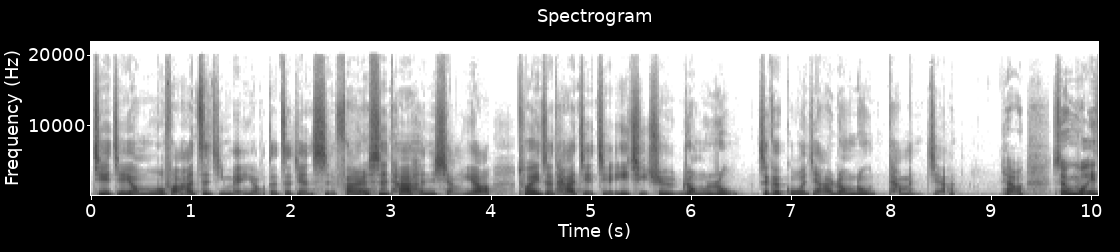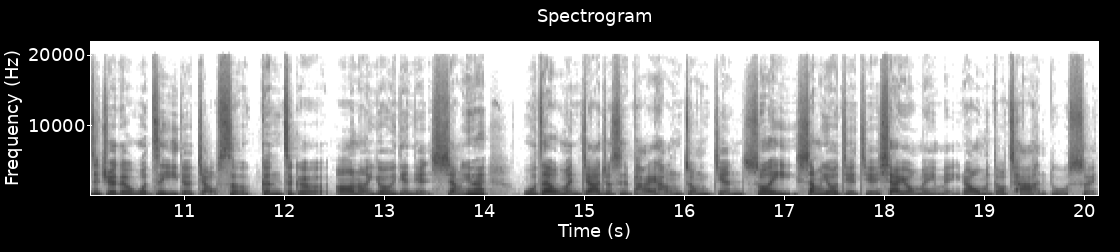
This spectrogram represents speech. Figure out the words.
姐姐有魔法，他自己没有的这件事，反而是他很想要推着他姐姐一起去融入这个国家，融入他们家。好，所以我一直觉得我自己的角色跟这个 Anna 有一点点像，因为我在我们家就是排行中间，所以上有姐姐，下有妹妹，然后我们都差很多岁。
